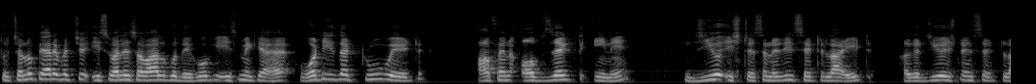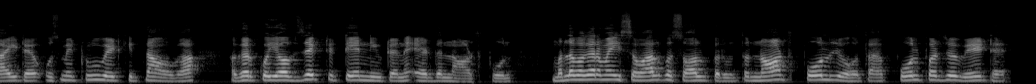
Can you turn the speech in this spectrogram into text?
तो चलो प्यारे बच्चों, इस वाले सवाल को देखो कि इसमें क्या है। What is the true weight of an object in a geostationary satellite अगर जियो स्टेशनरी सेटेलाइट है, उसमें ट्रू वेट कितना होगा? अगर कोई ऑब्जेक्ट टेन न्यूटन है एट द नॉर्थ पोल मतलब अगर मैं इस सवाल को सॉल्व करूँ तो नॉर्थ पोल जो होता है पोल पर जो वेट है,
